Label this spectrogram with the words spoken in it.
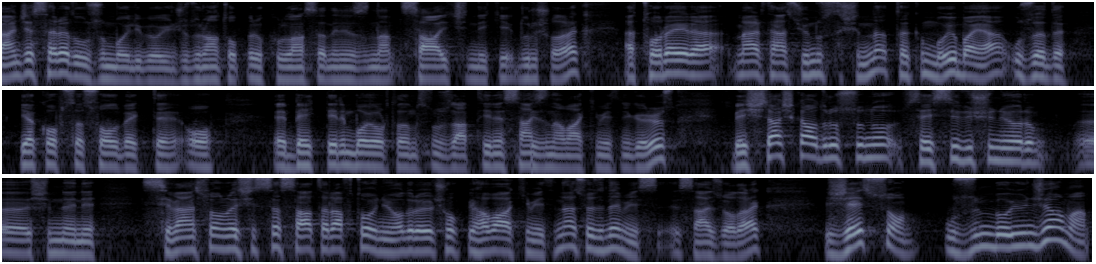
Bence Sara da uzun boylu bir oyuncu. Duran topları kullansa en azından sağ içindeki duruş olarak. Ya, Torreira, Mertens, Yunus dışında takım boyu bayağı uzadı. Jakobs'a sol bekte o e, beklerin boy ortalamasını uzattı. Yine Sainz'in hava hakimiyetini görüyoruz. Beşiktaş kadrosunu sesli düşünüyorum. Ee, şimdi hani Svensson Rashica sağ tarafta oynuyorlar. Öyle çok bir hava hakimiyetinden söz edemeyiz e, sadece olarak. Jetson uzun bir oyuncu ama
